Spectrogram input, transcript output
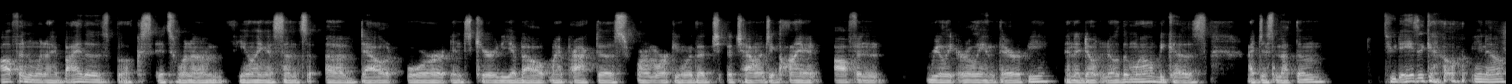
often when I buy those books, it's when I'm feeling a sense of doubt or insecurity about my practice, or I'm working with a, ch- a, challenging client, often really early in therapy, and I don't know them well because I just met them two days ago, you know?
